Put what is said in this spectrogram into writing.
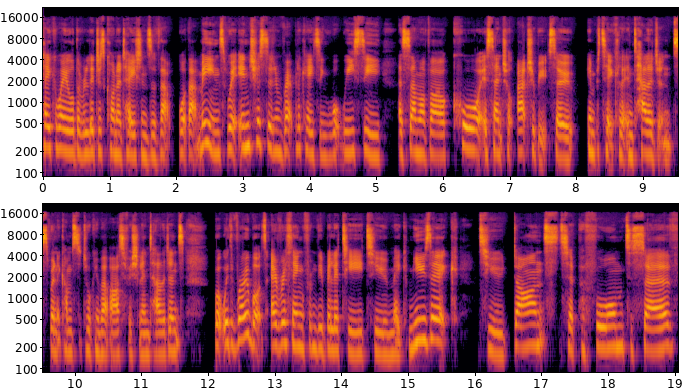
take away all the religious connotations of that, what that means, we're interested in replicating what we see as some of our core essential attributes. So, in particular, intelligence when it comes to talking about artificial intelligence. But with robots, everything from the ability to make music, to dance, to perform, to serve,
